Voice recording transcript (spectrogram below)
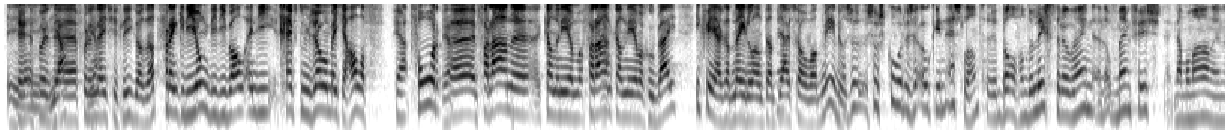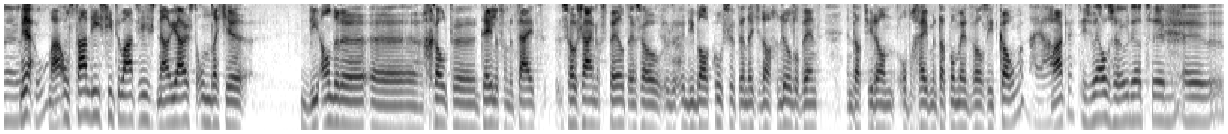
Tegen- voor de, ja, voor de ja. Nations League was dat. Frenkie de Jong die die bal... En die geeft hem zo een beetje half Ja. voor. Ja. Eh, Varaan, eh, kan er niet helemaal, Varaan kan er niet helemaal goed bij. Ik vind juist dat Nederland dat juist wel wat meer doet. Zo, zo scoorden ze ook in Estland. De bal van de licht eroverheen en op Memphis. Nam hem aan en eh, Ja. goal. Maar ontstaan die situaties nou juist omdat je die andere eh, grote delen van de tijd zo zuinig speelt en zo die bal koestert en dat je dan geduldig bent en dat je dan op een gegeven moment dat moment wel ziet komen? Nou ja, Maarten? Het is wel zo dat eh, eh,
